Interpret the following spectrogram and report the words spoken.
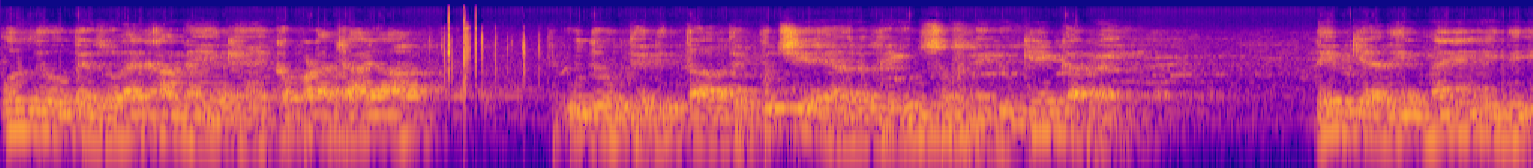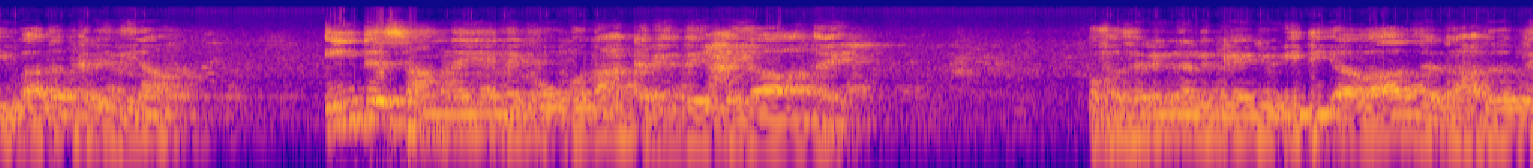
اس دے ہوتے زلیخا نے ایک کپڑا چایا۔ ادھر ہوتے لتا تے پوچھئے حضرت یوسف نے جو کی کر رہی دیکھ کے آدھی میں ایدی عبادت کرے دیا این سامنے میں کو گناہ کرے دے، حیات ہے۔ مفسرین نے لکھے، جو ایدی آواز جنا حضرت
